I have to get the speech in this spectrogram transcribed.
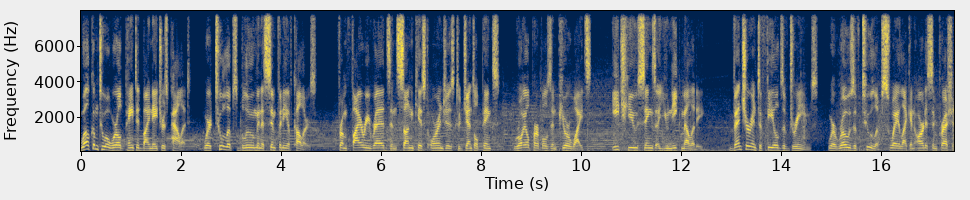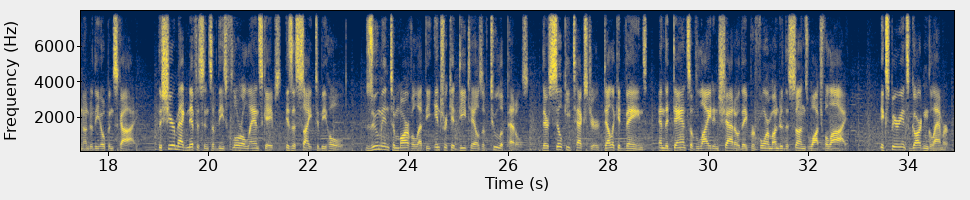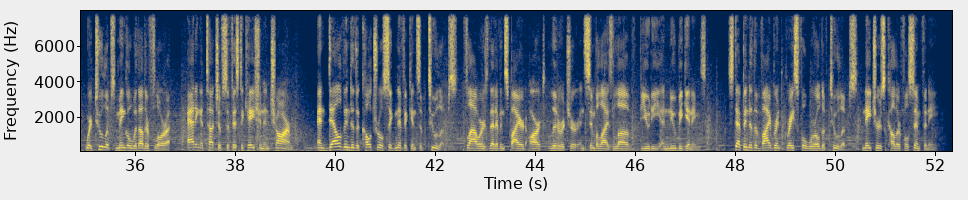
Welcome to a world painted by nature's palette, where tulips bloom in a symphony of colors. From fiery reds and sun-kissed oranges to gentle pinks, royal purples and pure whites, each hue sings a unique melody. Venture into fields of dreams, where rows of tulips sway like an artist's impression under the open sky. The sheer magnificence of these floral landscapes is a sight to behold. Zoom in to marvel at the intricate details of tulip petals, their silky texture, delicate veins, and the dance of light and shadow they perform under the sun's watchful eye. Experience garden glamour, where tulips mingle with other flora, adding a touch of sophistication and charm. And delve into the cultural significance of tulips, flowers that have inspired art, literature, and symbolize love, beauty, and new beginnings. Step into the vibrant, graceful world of tulips, nature's colorful symphony,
